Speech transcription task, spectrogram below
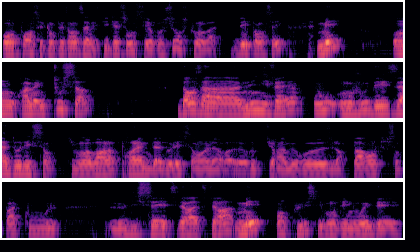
on reprend ces compétences d'investigation, ces ressources qu'on va dépenser, mais on ramène tout ça dans un univers où on joue des adolescents qui vont avoir leurs problèmes d'adolescents, leur euh, rupture amoureuse, leurs parents qui sont pas cool, le lycée, etc., etc. Mais en plus, ils vont dénouer des,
